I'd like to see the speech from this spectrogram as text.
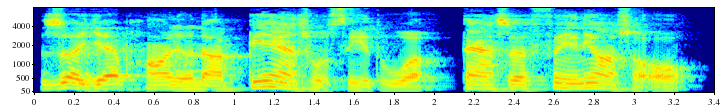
热结旁流呢变数虽多，但是分量少。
